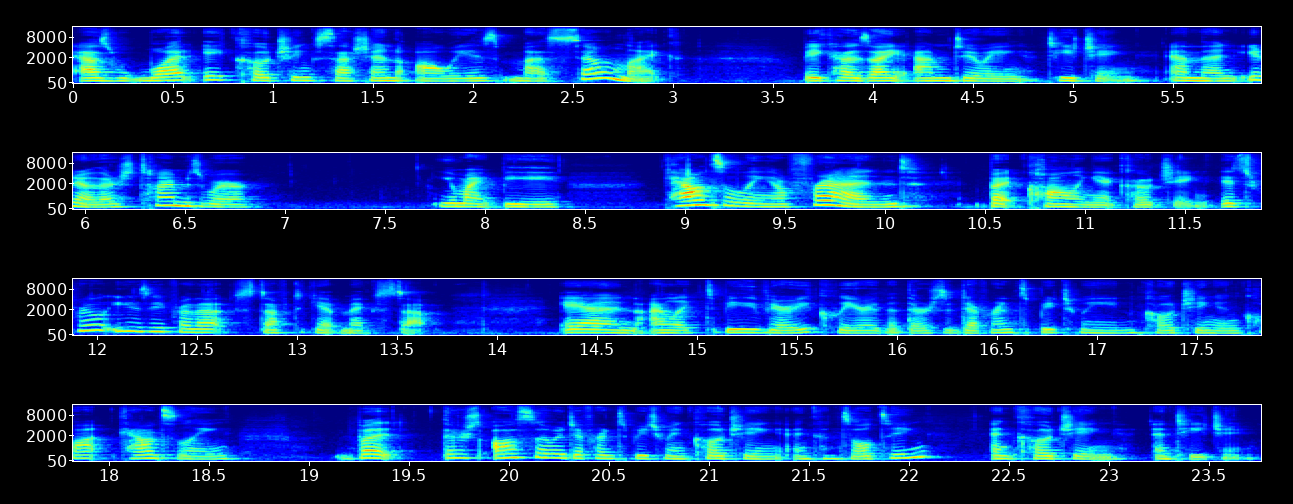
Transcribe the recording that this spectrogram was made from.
as what a coaching session always must sound like because I am doing teaching. And then, you know, there's times where you might be counseling a friend but calling it coaching. It's real easy for that stuff to get mixed up. And I like to be very clear that there's a difference between coaching and cl- counseling, but there's also a difference between coaching and consulting and coaching and teaching.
